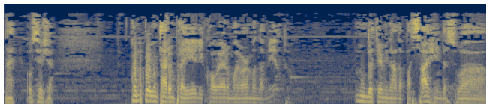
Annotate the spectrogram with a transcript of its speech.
né? Ou seja, quando perguntaram para ele qual era o maior mandamento, numa determinada passagem da sua,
